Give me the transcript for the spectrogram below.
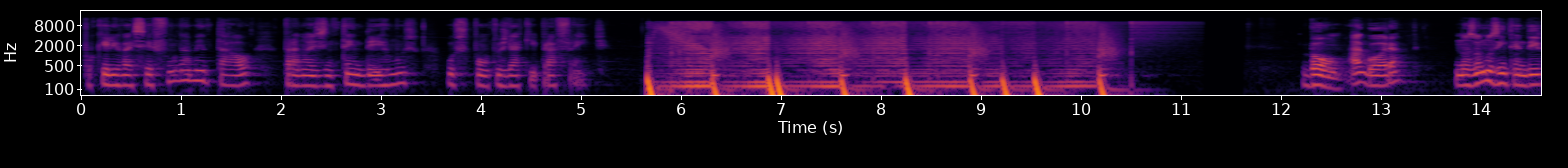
porque ele vai ser fundamental para nós entendermos os pontos daqui para frente. Bom, agora nós vamos entender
